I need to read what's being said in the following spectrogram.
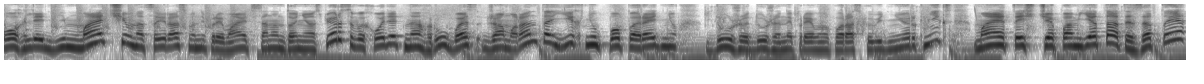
огляді матчів. На цей раз вони приймають Сан Антоніо Спірс, виходять на гру без Джаморанта. Їхню попередню дуже-дуже неприємну поразку від Нью-Йорк Нікс маєте ще пам'ятати. Зате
